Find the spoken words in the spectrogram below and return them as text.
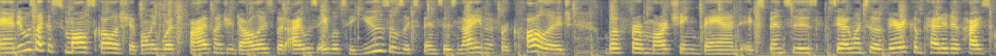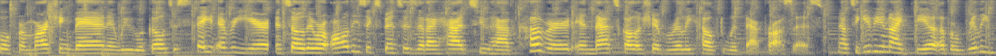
And it was like a small scholarship, only worth $500, but I was able to use those expenses, not even for college, but for marching band expenses. See, I went to a very competitive high school for marching band and we would go to state every year. And so there were all these expenses that I had to have covered and that scholarship really helped with that process. Now to give you an idea of a really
